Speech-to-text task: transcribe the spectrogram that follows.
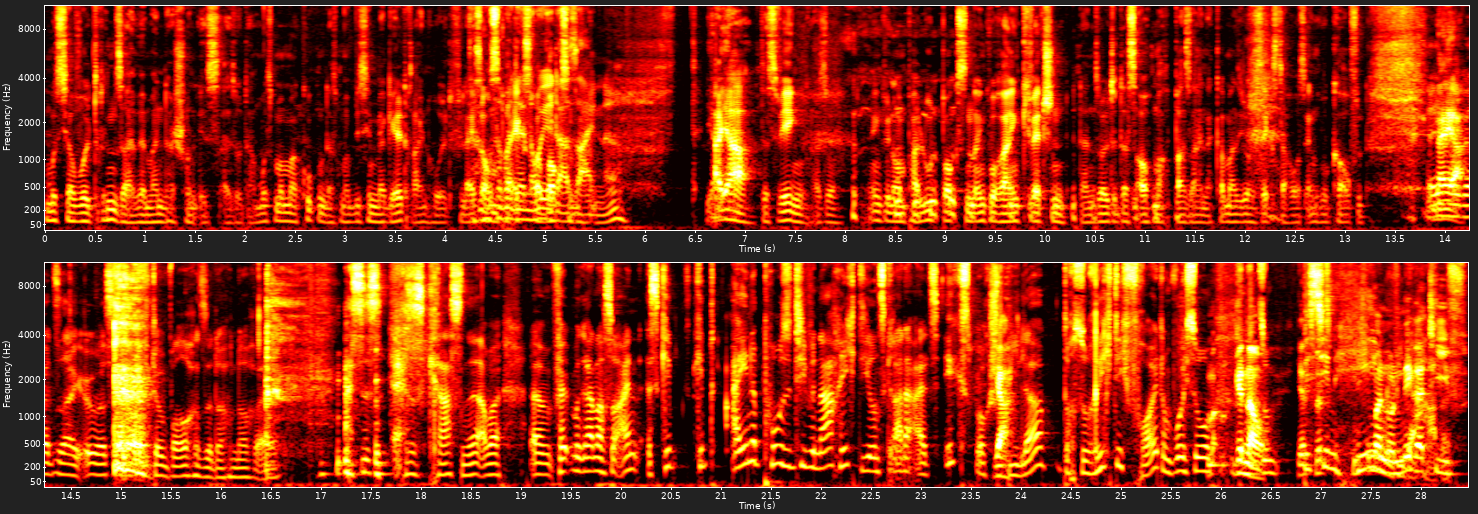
muss ja wohl drin sein, wenn man da schon ist. Also da muss man mal gucken, dass man ein bisschen mehr Geld reinholt. Vielleicht Das muss aber der neue da Boxen. sein, ne? Ja, ja, deswegen. Also irgendwie noch ein paar Lootboxen irgendwo reinquetschen, dann sollte das auch machbar sein. Da kann man sich auch das sechste Haus irgendwo kaufen. Ja, naja. Ich wollte gerade sagen, irgendwas in der Richtung brauchen sie doch noch, ey. es, ist, es ist krass, ne? Aber ähm, fällt mir gerade noch so ein, es gibt, gibt eine positive Nachricht, die uns gerade als Xbox-Spieler ja. doch so richtig freut und wo ich so, genau. so ein Jetzt bisschen nicht immer nur negativ.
